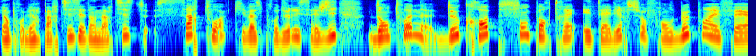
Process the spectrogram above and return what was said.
Et en première partie, c'est un artiste sartois qui va se produire. Il s'agit d'Antoine Decroppe. Son portrait est à lire sur francebleu.fr.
